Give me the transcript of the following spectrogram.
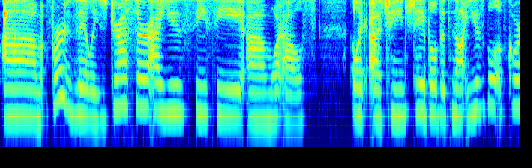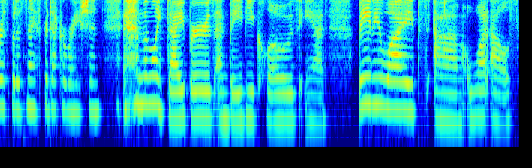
um, for Zaylee's dresser I used CC. Um, what else? Like a change table that's not usable, of course, but it's nice for decoration. And then like diapers and baby clothes and baby wipes. Um, what else?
